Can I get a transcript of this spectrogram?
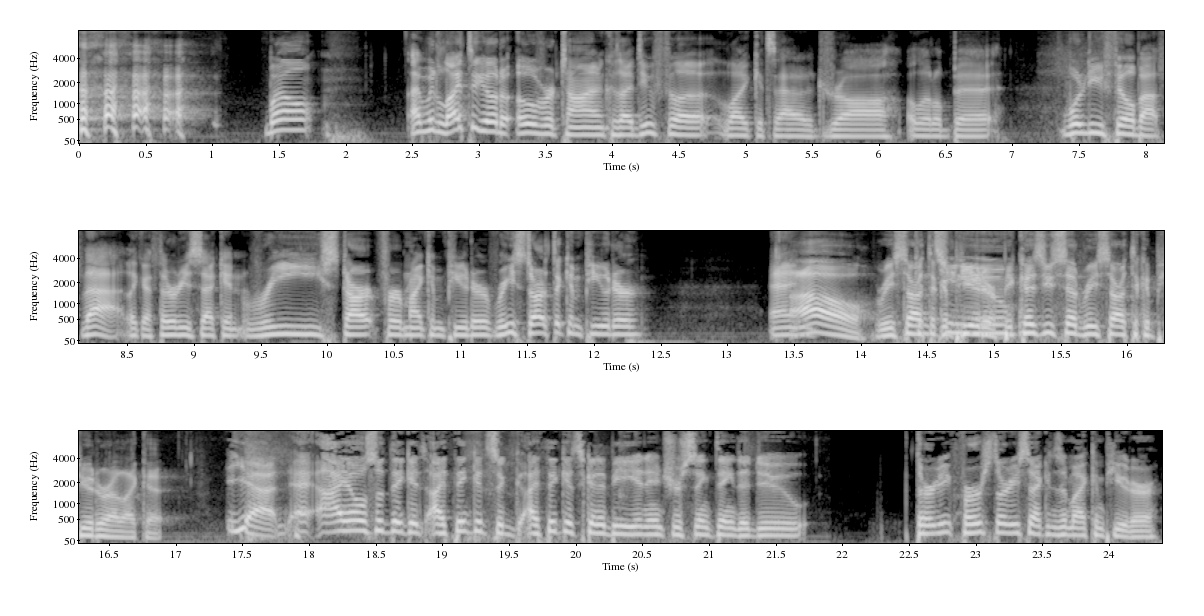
Well, I would like to go to overtime because I do feel like it's out of draw a little bit. What do you feel about that? Like a 30 second restart for my computer, restart the computer, and Oh, restart the computer. Because you said restart the computer, I like it. Yeah, I I also think it's. I think it's a. I think it's going to be an interesting thing to do. 30 first thirty seconds in my computer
